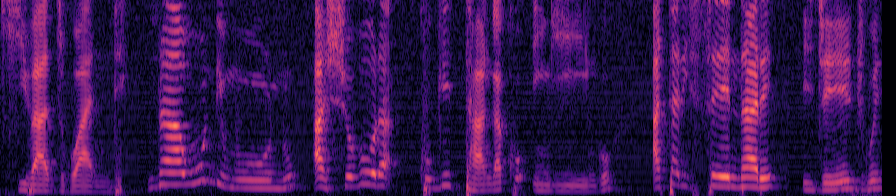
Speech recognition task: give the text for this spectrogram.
kibazwa nde nta wundi muntu ashobora kubwitanga ko ingingo atari sentare igejwe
